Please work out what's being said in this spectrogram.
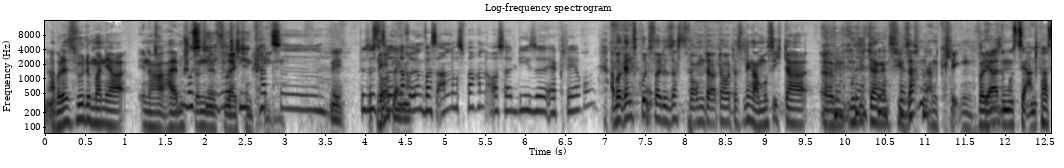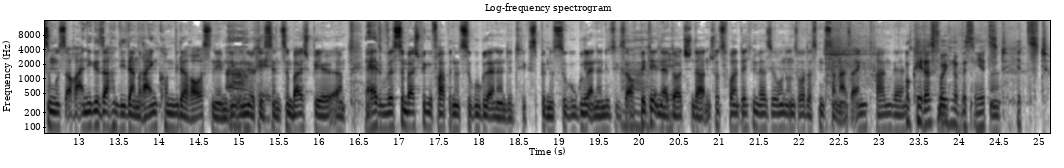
Ne? Aber das würde man ja in einer halben muss Stunde die, vielleicht muss die hinkriegen. Katzenbesitzerin nee, noch irgendwas anderes machen, außer diese Erklärung? Aber ganz kurz, weil du sagst, warum dauert das länger? Muss ich da, ähm, muss ich da ganz viele Sachen anklicken? ja, du musst sie anpassen, musst auch einige Sachen, die dann reinkommen, wieder rausnehmen, die ah, unnötig okay. sind. Zum Beispiel, äh, du wirst zum Beispiel gefragt, benutzt du Google Analytics? Benutzt du Google Analytics ah, auch bitte okay. in der deutschen datenschutzfreundlichen Version und so? Das muss dann alles eingetragen werden. Okay, das wollte ich nur wissen. Jetzt, ja. jetzt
